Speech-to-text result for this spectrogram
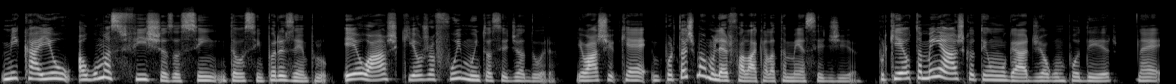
me caiu algumas fichas assim. Então, assim, por exemplo, eu acho que eu já fui muito assediadora. Eu acho que é importante uma mulher falar que ela também assedia. Porque eu também acho que eu tenho um lugar de algum poder, né?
